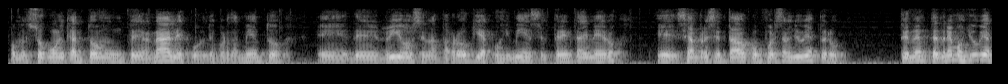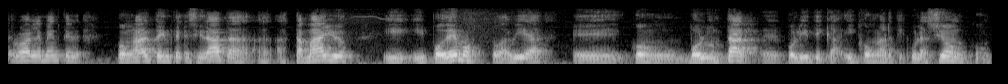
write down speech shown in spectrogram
comenzó con el cantón Pedernales, con el desbordamiento de ríos en la parroquia Cojimíes el 30 de enero, se han presentado con fuerzas lluvias, pero tendremos lluvias probablemente con alta intensidad hasta mayo y, podemos todavía eh, con voluntad eh, política y con articulación, con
